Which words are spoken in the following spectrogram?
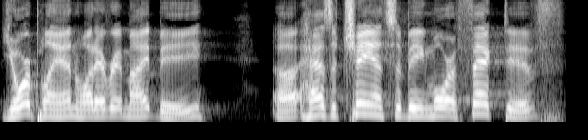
your plan, whatever it might be, uh, has a chance of being more effective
